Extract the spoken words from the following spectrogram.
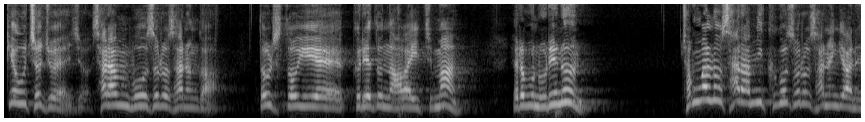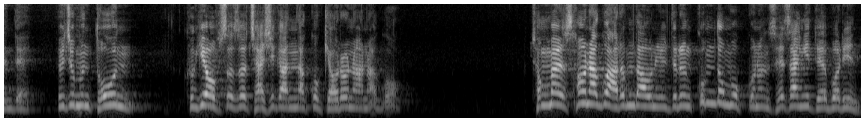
깨우쳐 줘야죠. 사람은 무엇으로 사는가? 돌스토이의 글에도 나와 있지만 여러분 우리는 정말로 사람이 그것으로 사는 게 아닌데 요즘은 돈 그게 없어서 자식 안 낳고 결혼 안 하고 정말 선하고 아름다운 일들은 꿈도 못 꾸는 세상이 돼버린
